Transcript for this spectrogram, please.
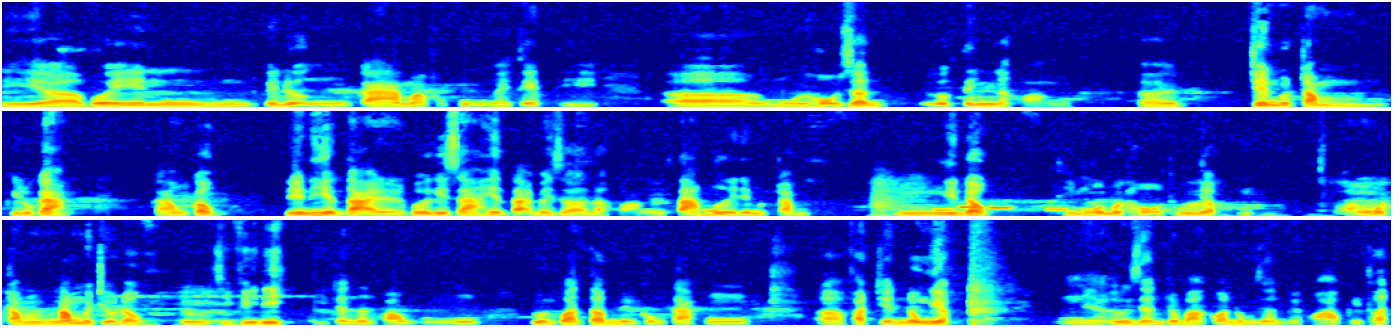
Thì ờ, với cái lượng cá mà phục vụ ngày Tết thì uh, mỗi hộ dân ước tính là khoảng uh, trên 100 kg cá hồng công. Đến hiện tại với cái giá hiện tại bây giờ là khoảng 80 đến 100 nghìn đồng thì mỗi một hộ thu nhập khoảng 150 triệu đồng từ chi phí đi. Thị trấn Tân Phong cũng luôn quan tâm đến công tác uh, phát triển nông nghiệp ừ, hướng dẫn cho bà con nông dân về khoa học kỹ thuật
